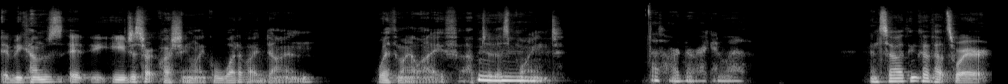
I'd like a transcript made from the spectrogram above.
It becomes, it, you just start questioning like, what have I done with my life up to this Mhm. point? That's hard to reckon with. And so I think that that's where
